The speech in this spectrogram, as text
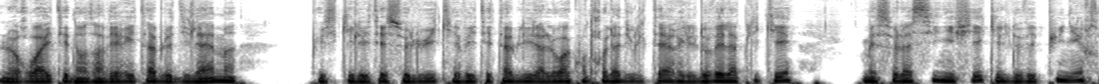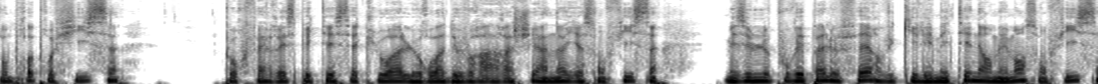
Le roi était dans un véritable dilemme. Puisqu'il était celui qui avait établi la loi contre l'adultère, il devait l'appliquer, mais cela signifiait qu'il devait punir son propre fils. Pour faire respecter cette loi, le roi devra arracher un œil à son fils, mais il ne pouvait pas le faire vu qu'il aimait énormément son fils.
